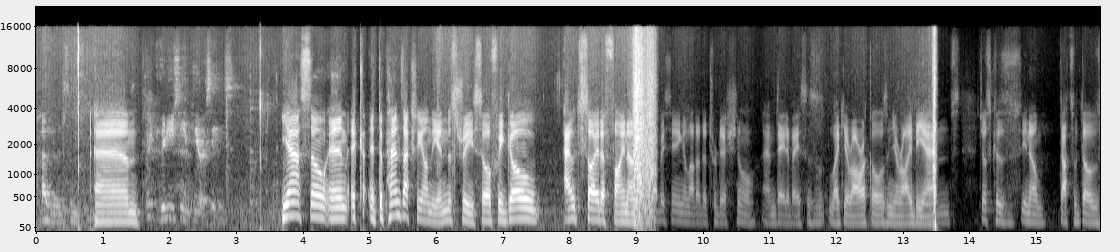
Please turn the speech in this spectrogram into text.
competitors? Um, who, who do you see in POCs? Yeah, so um, it, it depends actually on the industry. So if we go outside of finance, you're probably seeing a lot of the traditional um, databases like your Oracles and your IBMs, just because you know that's what those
